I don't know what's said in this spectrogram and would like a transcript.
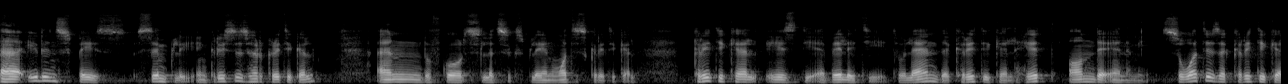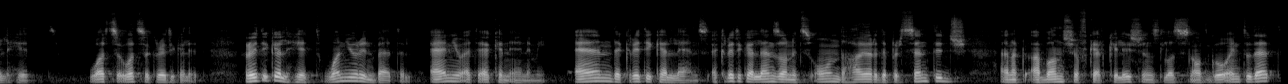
Uh, Eden Space simply increases her critical, and of course, let's explain what is critical. Critical is the ability to land a critical hit on the enemy. So, what is a critical hit? What's what's a critical hit? Critical hit when you're in battle and you attack an enemy and the critical lands. A critical lands on its own, the higher the percentage, and a, a, bunch of calculations. Let's not go into that.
